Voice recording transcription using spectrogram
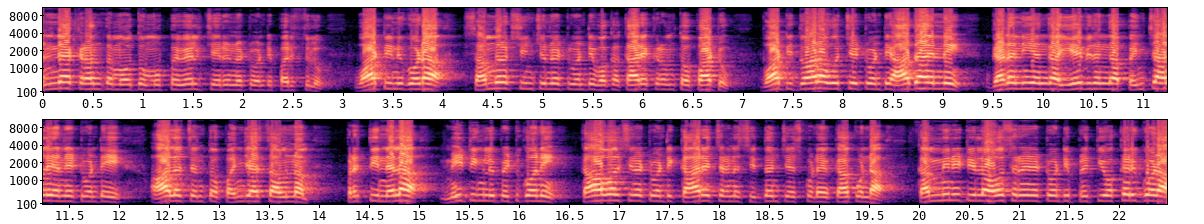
అన్యాక్రాంతం అవుతూ ముప్పై వేలు చేరినటువంటి పరిస్థితులు. వాటిని కూడా సంరక్షించినటువంటి ఒక కార్యక్రమంతో పాటు వాటి ద్వారా వచ్చేటువంటి ఆదాయాన్ని గణనీయంగా ఏ విధంగా పెంచాలి అనేటువంటి ఆలోచనతో పనిచేస్తూ ఉన్నాం. ప్రతి నెల మీటింగ్లు పెట్టుకొని కావాల్సినటువంటి కార్యాచరణ సిద్ధం చేసుకోవడమే కాకుండా కమ్యూనిటీలో అవసరమైనటువంటి ప్రతి ఒక్కరికి కూడా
